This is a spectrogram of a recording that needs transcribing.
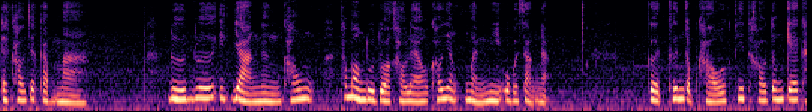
แต่เขาจะกลับมา หรือหรืออีกอย่างหนึ่งเขาถ้ามองดูตัวเขาแล้วเขายังเหมือนมีอุปสรรคเน่ะเกิดขึ้นกับเขาที่เขาต้องแก้ไข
